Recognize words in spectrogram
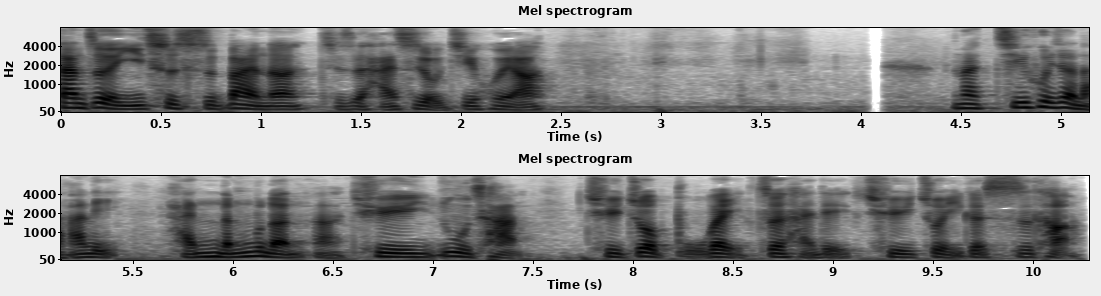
但这一次失败呢，其实还是有机会啊。那机会在哪里？还能不能啊去入场？去做补位，这还得去做一个思考。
